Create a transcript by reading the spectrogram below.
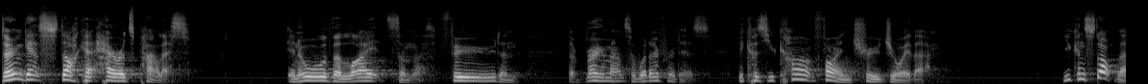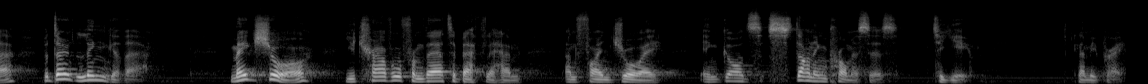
don't get stuck at Herod's palace in all the lights and the food and the romance or whatever it is, because you can't find true joy there. You can stop there, but don't linger there. Make sure you travel from there to Bethlehem and find joy in God's stunning promises to you. Let me pray.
